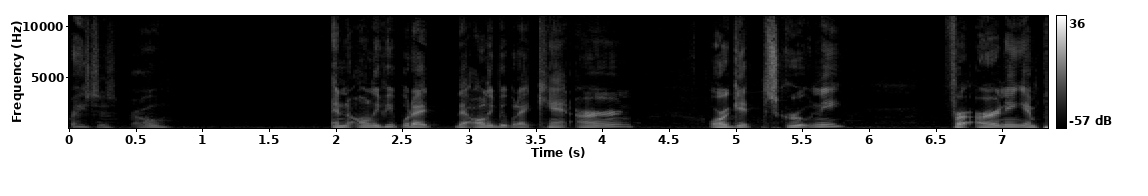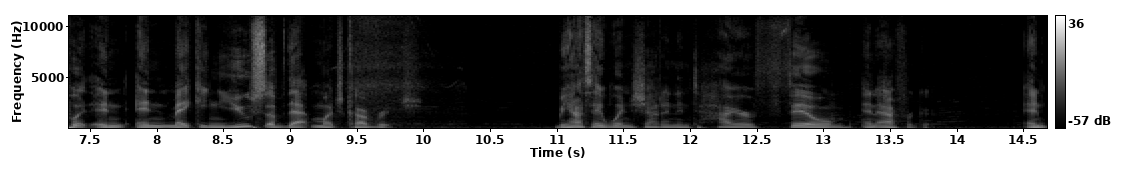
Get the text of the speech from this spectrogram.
faces, bro. And the only people that the only people that can't earn or get scrutiny for earning and put in in making use of that much coverage. Beyonce went and shot an entire film in Africa, and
